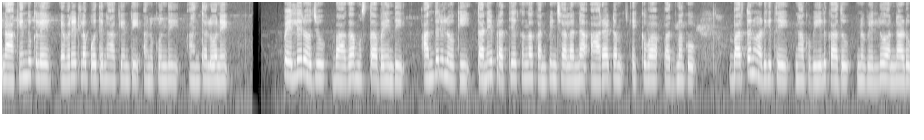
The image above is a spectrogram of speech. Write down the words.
నాకెందుకులే? ఎవరెట్లా పోతే నాకేంటి? అనుకుంది అంతలోనే. పెళ్ళి రోజు బాగా ముస్తాబైంది. అందరిలోకి తనే ప్రత్యేకంగా కనిపించాలన్న ఆరాటం ఎక్కువ పద్మకు. భర్తను అడిగితే నాకు వీలు కాదు నువ్వెళ్ళు అన్నాడు.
